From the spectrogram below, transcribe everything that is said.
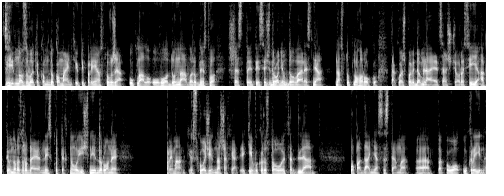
Згідно з витоком документів, підприємство вже уклало угоду на виробництво 6 тисяч дронів до вересня. Наступного року також повідомляється, що Росія активно розробляє низькотехнологічні дрони приманки, схожі на шахети, які використовуються для попадання системи е, ППО України.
